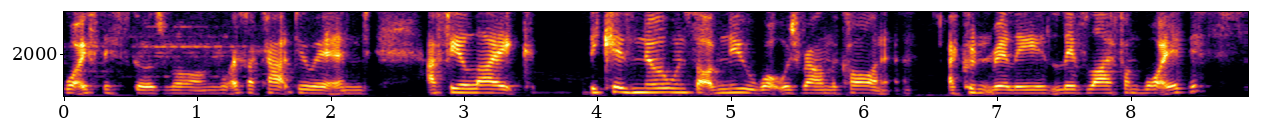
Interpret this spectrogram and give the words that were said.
What if this goes wrong? What if I can't do it? And I feel like because no one sort of knew what was round the corner, I couldn't really live life on what ifs.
